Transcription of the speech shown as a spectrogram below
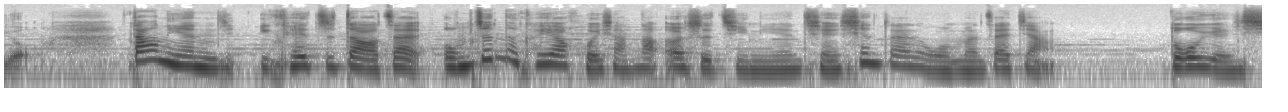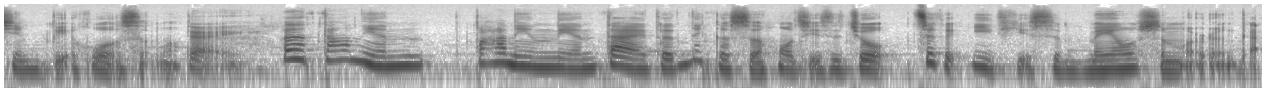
友，当年你可以知道，在我们真的可以要回想到二十几年前，现在的我们在讲多元性别或者什么，对，但是当年八零年代的那个时候，其实就这个议题是没有什么人敢。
